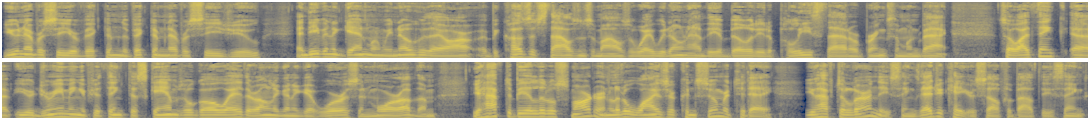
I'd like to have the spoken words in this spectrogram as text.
You never see your victim, the victim never sees you. And even again, when we know who they are, uh, because it's thousands of miles away, we don't have the ability to police that or bring someone back. So I think uh, you're dreaming if you think the scams will go away. They're only going to get worse and more of them. You have to be a little smarter and a little wiser consumer today. You have to learn these things, educate yourself about these things.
